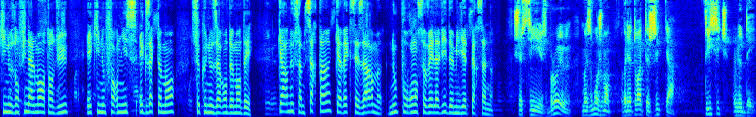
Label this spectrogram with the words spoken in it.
qui nous ont finalement entendus et qui nous fournissent exactement ce que nous avons demandé Car nous sommes certains qu'avec ces armes, nous pourrons sauver la vie de milliers de personnes. що з цією зброєю ми зможемо врятувати життя тисяч людей.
